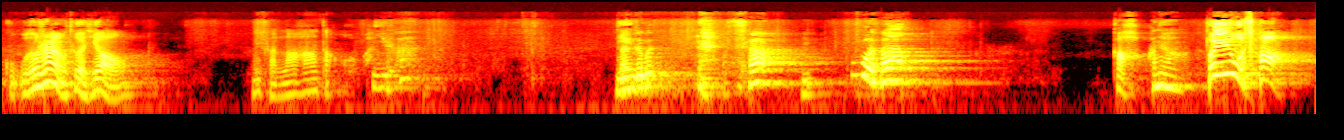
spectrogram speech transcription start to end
骨头上有特效，你可拉倒吧！你看，你咱这不，操！我操！干啥呢？哎呦我操！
